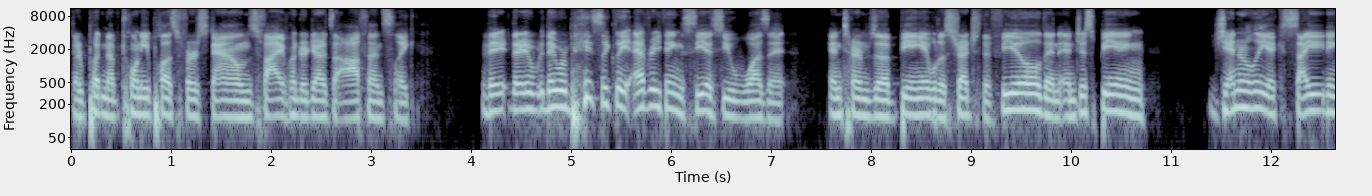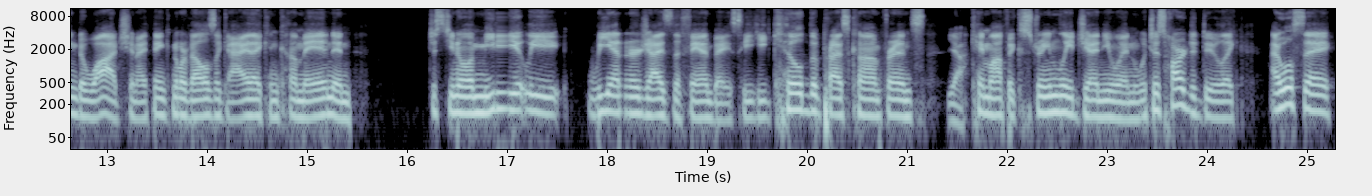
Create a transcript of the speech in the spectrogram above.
they're putting up twenty plus first downs, five hundred yards of offense, like they they they were basically everything CSU wasn't in terms of being able to stretch the field and and just being generally exciting to watch. And I think Norvell's a guy that can come in and just you know immediately re-energize the fan base. He he killed the press conference. Yeah, came off extremely genuine, which is hard to do. Like I will say,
